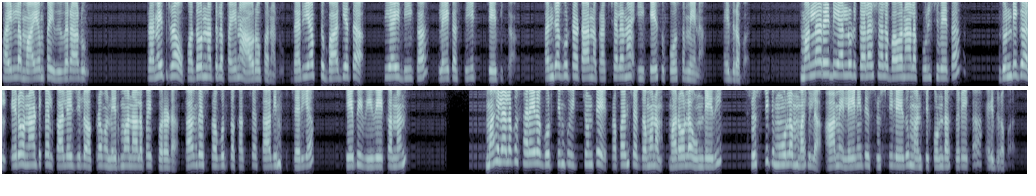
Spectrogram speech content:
ఫైళ్ళ మాయంపై వివరాలు. ప్రణీత్ రావు పదోన్నతులపైన ఆరోపణలు. దర్యాప్తు బాధ్యత సిఐడికా లేక సీట్ చేతిక? పంజగుట్ట టాన ప్రక్షాళన ఈ కేసు కోసమేనా? హైదరాబాద్. మల్లారెడ్డి అల్లుడి కళాశాల భవనాల కూల్చివేత? దుండిగల్ ఏరోనాటికల్ కాలేజీలో అక్రమ నిర్మాణాలపై కొరడ? కాంగ్రెస్ ప్రభుత్వ కక్ష సాధింపు చర్య? ఏపీ వివేకానంద్. మహిళలకు సరైన గుర్తింపు ఇచ్చుంటే ప్రపంచ గమనం మరోలా ఉండేది. సృష్టికి మూలం మహిళ. ఆమె లేనిది సృష్టి లేదు. మంత్రి కొండ సురేఖ హైదరాబాద్.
